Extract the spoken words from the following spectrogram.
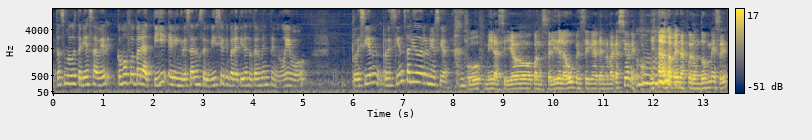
Entonces me gustaría saber cómo fue para ti el ingresar a un servicio que para ti era totalmente nuevo, recién, recién salido de la universidad. Uf, mira, si yo cuando salí de la U pensé que iba a tener vacaciones. Ya apenas fueron dos meses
